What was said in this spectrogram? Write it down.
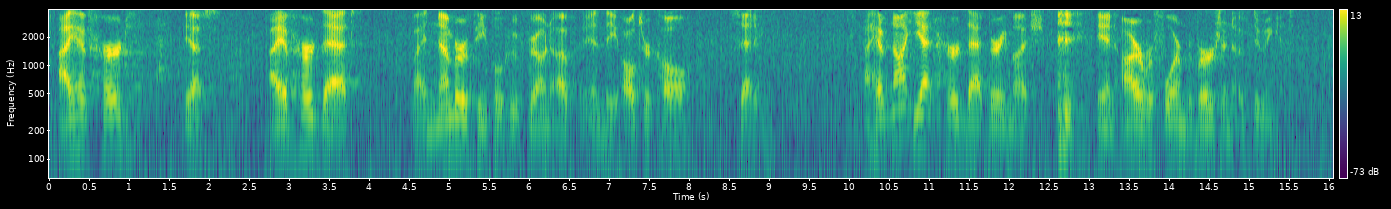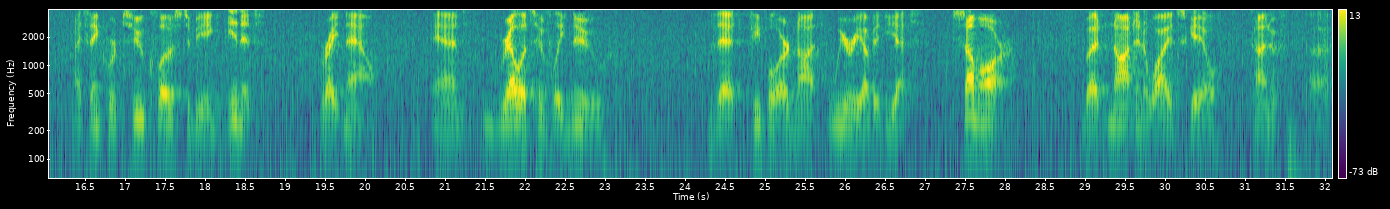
I have heard, yes, I have heard that by a number of people who've grown up in the altar call setting. I have not yet heard that very much in our Reformed version of doing it. I think we're too close to being in it right now and relatively new that people are not weary of it yet. Some are, but not in a wide scale kind of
